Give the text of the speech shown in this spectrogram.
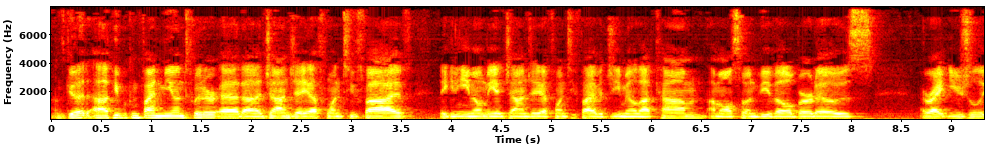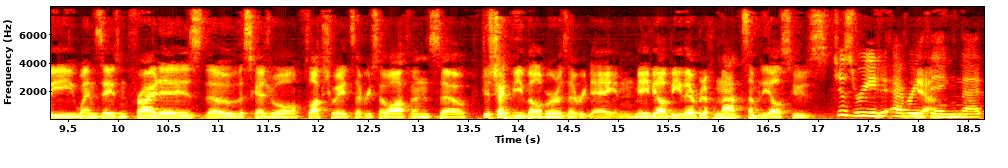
Sounds good. Uh, people can find me on Twitter at uh, JohnJF125. They can email me at JohnJF125 at gmail.com. I'm also on Viva El Birdos. I write usually Wednesdays and Fridays, though the schedule fluctuates every so often. So just check Viva El Birdos every day, and maybe I'll be there. But if I'm not, somebody else who's Just read everything that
